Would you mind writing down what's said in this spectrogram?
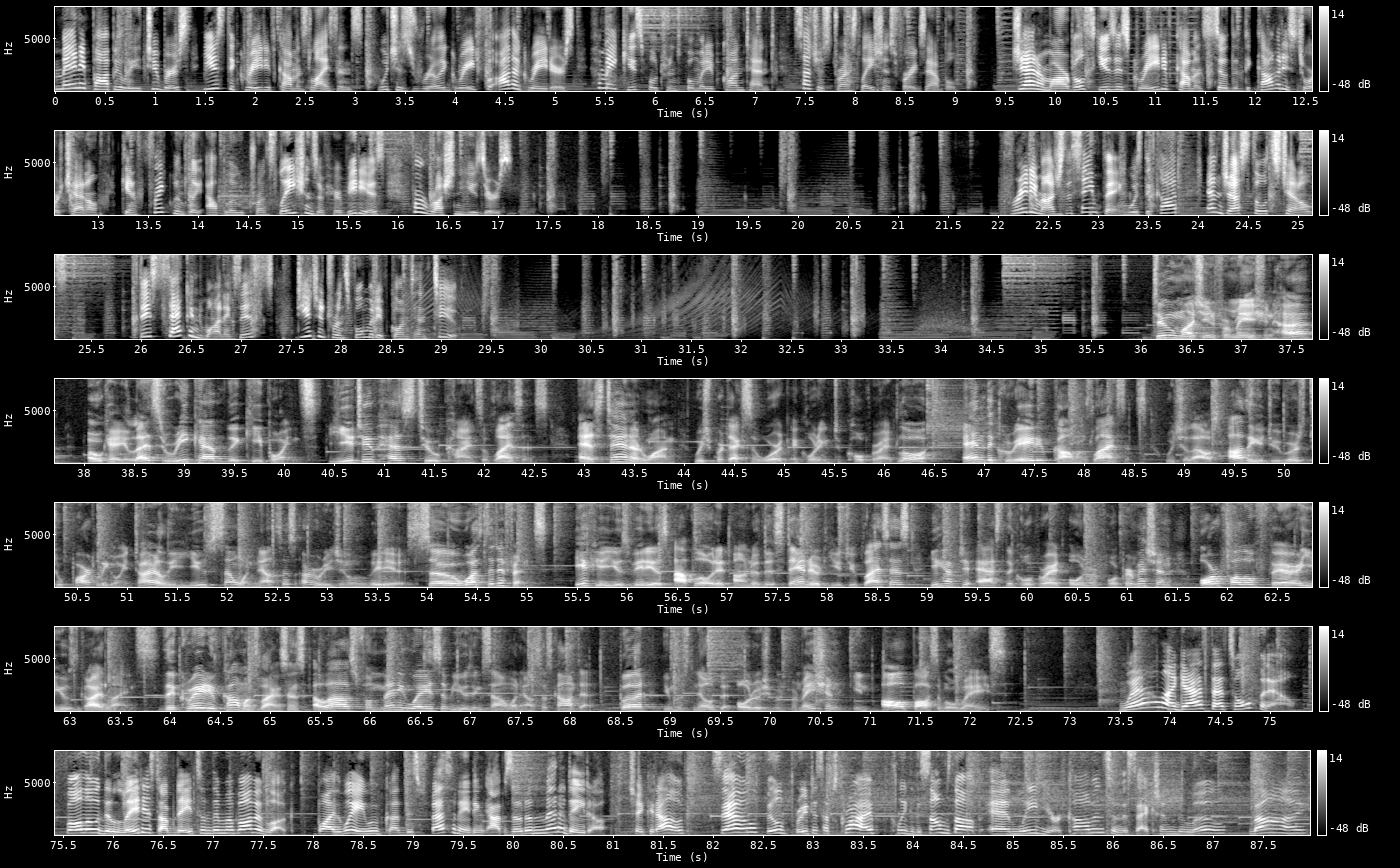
Many popular YouTubers use the Creative Commons license, which is really great for other creators who make useful transformative content, such as translations for example. Jenna Marbles uses Creative Commons so that the Comedy Store channel can frequently upload translations of her videos for Russian users. Pretty much the same thing with the Cut and Just Thoughts channels. This second one exists due to transformative content too. Too much information, huh? Okay, let's recap the key points. YouTube has two kinds of license. A standard one, which protects a work according to copyright law, and the Creative Commons license, which allows other YouTubers to partly or entirely use someone else's original videos. So what's the difference? If you use videos uploaded under the standard YouTube license, you have to ask the copyright owner for permission or follow fair use guidelines. The Creative Commons license allows for many ways of using someone else's content, but you must know the ownership information in all possible ways. Well, I guess that's all for now. Follow the latest updates on the Movavi blog. By the way, we've got this fascinating episode on metadata. Check it out. So feel free to subscribe, click the thumbs up and leave your comments in the section below. Bye!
